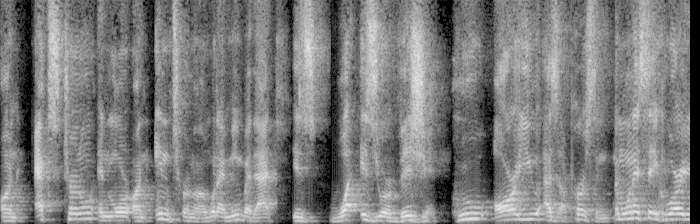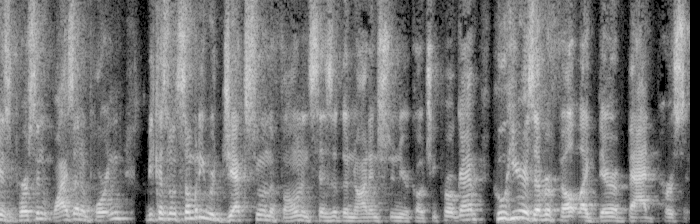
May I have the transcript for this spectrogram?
on external and more on internal. And what I mean by that is what is your vision? Who are you as a person? And when I say who are you as a person, why is that important? Because when somebody rejects you on the phone and says that they're not interested in your coaching program, who here has ever felt like they're a bad person?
